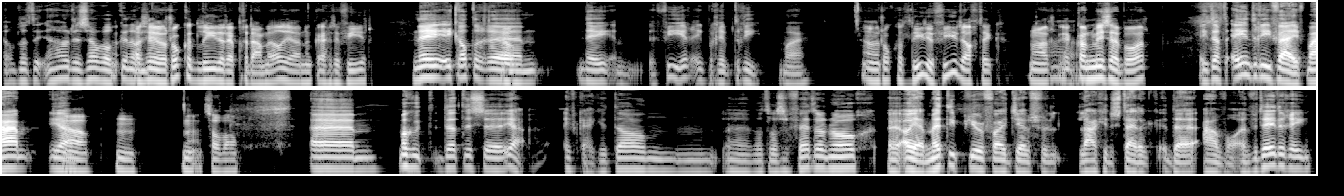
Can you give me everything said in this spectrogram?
Omdat ik, oh, dat zou wel kunnen. Als je een Rocket Leader hebt gedaan wel, ja, dan krijg je er vier. Nee, ik had er... Oh. ehm, Nee, ehm, vier. Ik begreep drie. Maar Oh, Rocket Leader 4 dacht ik. Maar ik Ah. kan het mis hebben hoor. ik dacht 1, 3, 5. Maar ja. Oh, hm. Nou, het zal wel. Ehm, maar goed, dat is, eh, ja, even kijken. Dan, eh, wat was er verder nog? Eh, oh ja, met die Purified Gems verlaag je dus tijdelijk de aanval en verdediging.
